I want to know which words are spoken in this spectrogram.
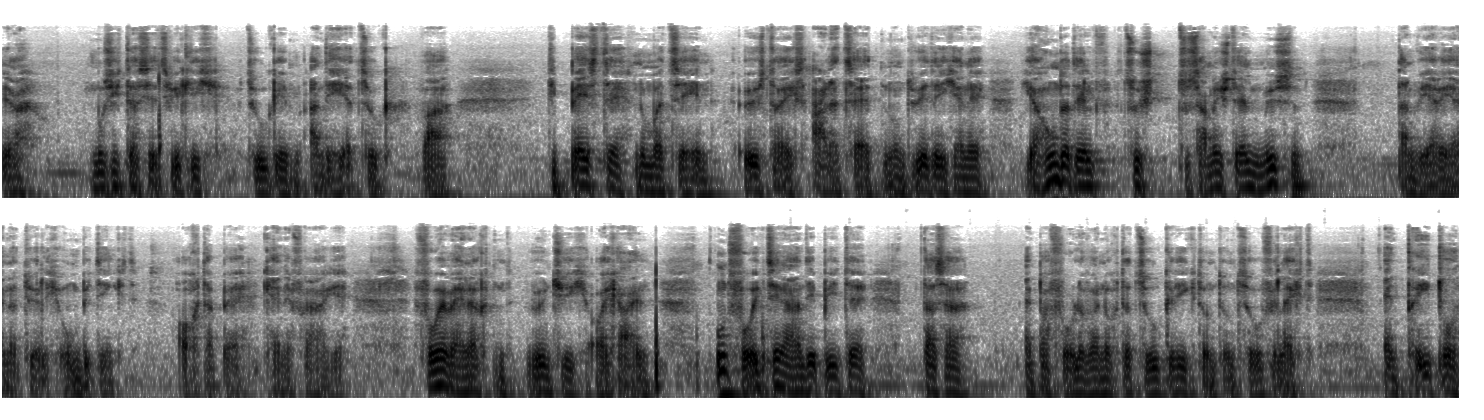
ja, muss ich das jetzt wirklich zugeben, Andi Herzog war die beste Nummer 10 Österreichs aller Zeiten und würde ich eine Jahrhundertelf zu, zusammenstellen müssen, dann wäre er natürlich unbedingt auch dabei, keine Frage. Frohe Weihnachten wünsche ich euch allen und folgt ihn an die Bitte, dass er ein paar Follower noch dazu kriegt und, und so vielleicht ein Drittel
